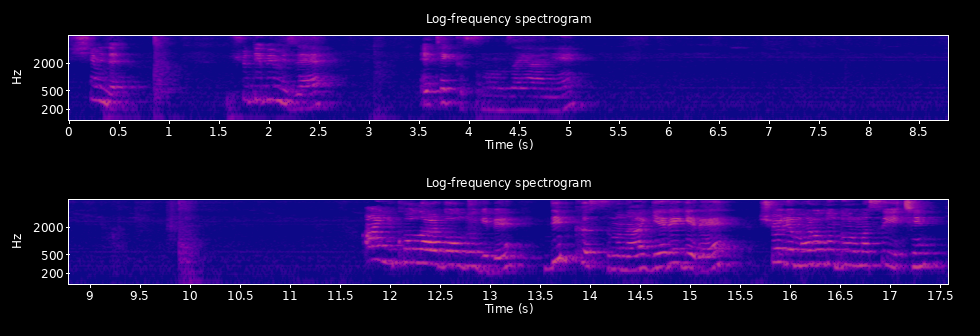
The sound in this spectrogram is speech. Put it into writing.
Şimdi şu dibimize etek kısmımıza yani aynı kollarda olduğu gibi dip kısmına gere gere şöyle marulu durması için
